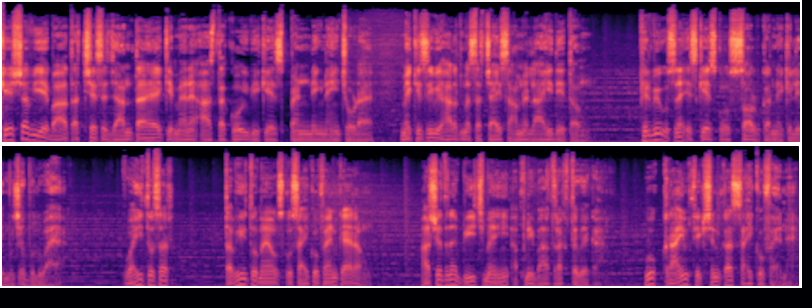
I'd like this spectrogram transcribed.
केशव ये बात अच्छे से जानता है कि मैंने आज तक कोई भी केस पेंडिंग नहीं छोड़ा है। मैं किसी भी हालत में सच्चाई सामने ला ही देता हूँ। फिर भी उसने इस केस को सॉल्व करने के लिए मुझे बुलवाया। वही तो सर, तभी तो मैं उसको साइको फ़ैन कह रहा हूँ। हर्षित ने बीच में ही अपनी बात रखते हुए कहा, वो क्राइम फिक्शन का साइको फ़ैन है।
